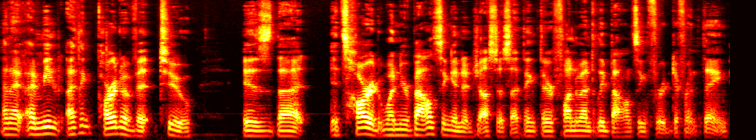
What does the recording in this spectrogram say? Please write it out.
And I, I mean, I think part of it too is that it's hard when you're balancing an injustice. I think they're fundamentally balancing for a different thing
